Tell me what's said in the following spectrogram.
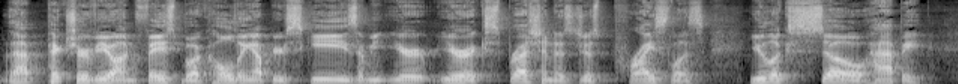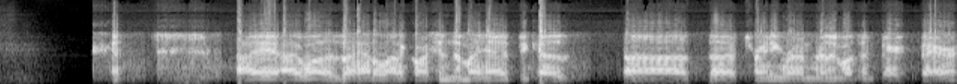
That picture of you on Facebook holding up your skis, I mean, your your expression is just priceless. You look so happy. I, I was. I had a lot of questions in my head because uh, the training run really wasn't very fair.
